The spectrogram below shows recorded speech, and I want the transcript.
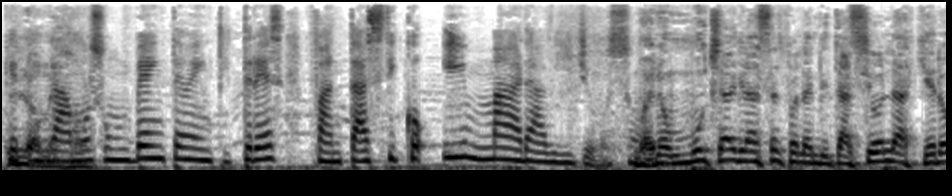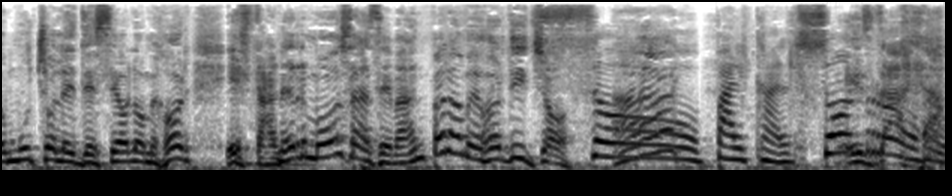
que Lo tengamos un 2023 fantástico y maravilloso. Bueno, muchas gracias por la invitación, las quiero mucho, les deseo lo mejor. Están hermosas, se van para mejor dicho. So, Ah, pa'l calzón Está- rojo.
